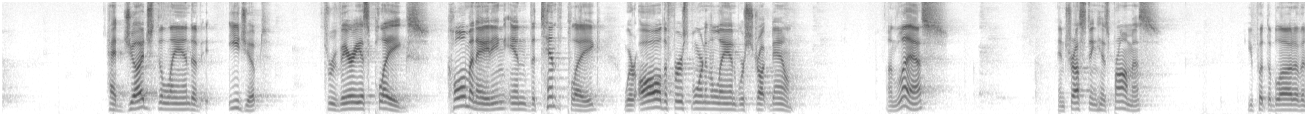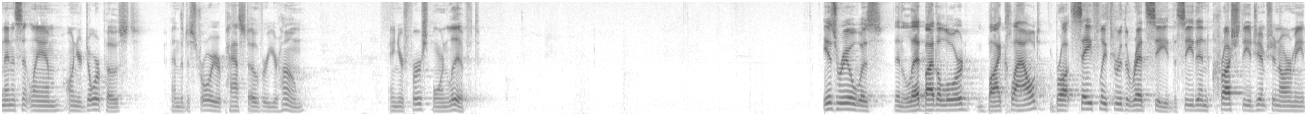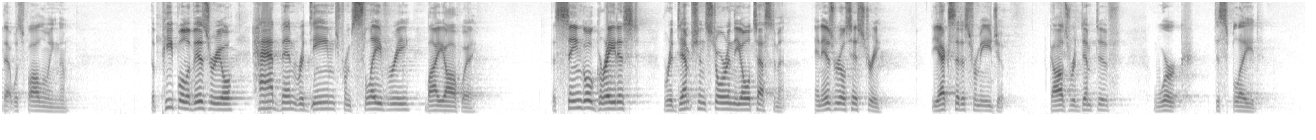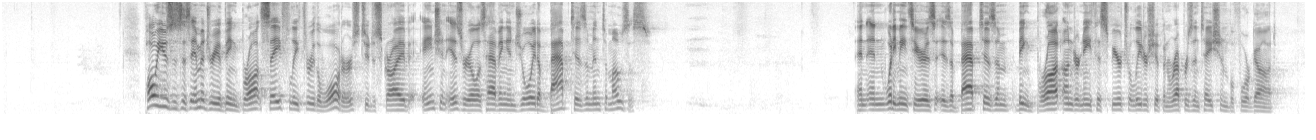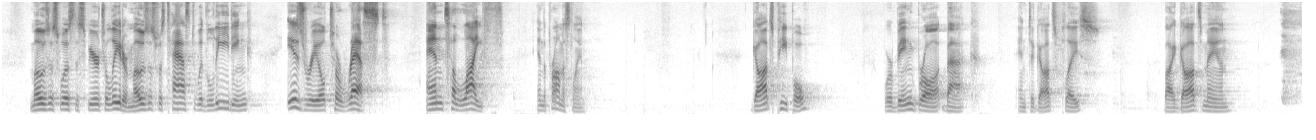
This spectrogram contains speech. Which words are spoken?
had judged the land of Egypt through various plagues, culminating in the tenth plague, where all the firstborn in the land were struck down. Unless, in trusting his promise, you put the blood of an innocent lamb on your doorpost, and the destroyer passed over your home, and your firstborn lived. Israel was then led by the Lord by cloud, brought safely through the Red Sea. The sea then crushed the Egyptian army that was following them. The people of Israel had been redeemed from slavery by Yahweh the single greatest redemption story in the Old Testament, in Israel's history, the Exodus from Egypt, God's redemptive work displayed. Paul uses this imagery of being brought safely through the waters to describe ancient Israel as having enjoyed a baptism into Moses. And, and what he means here is, is a baptism being brought underneath his spiritual leadership and representation before God. Moses was the spiritual leader. Moses was tasked with leading Israel to rest and to life in the promised land. God's people were being brought back into God's place by God's man,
